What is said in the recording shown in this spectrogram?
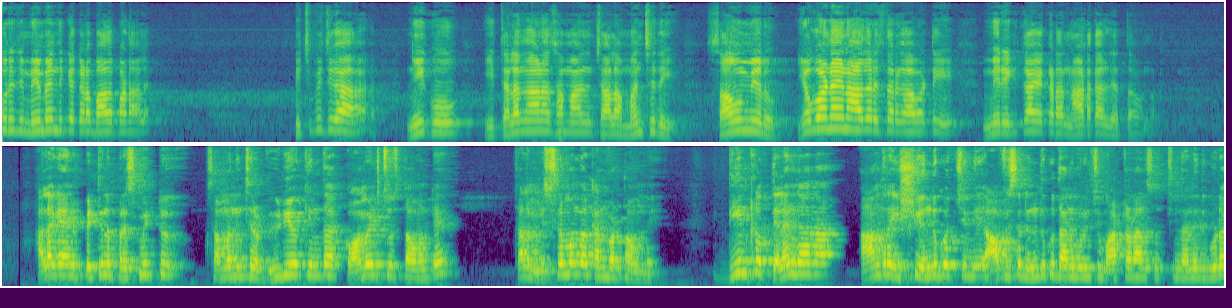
గురించి మేమెందుకు ఇక్కడ బాధపడాలి? పిచ్చి పిచ్చిగా నీకు ఈ తెలంగాణ సమాజం చాలా మంచిది. సౌమ్యులు. ఎవరినైనా ఆదరిస్తారు కాబట్టి మీరు ఇంకా ఇక్కడ నాటకాలు తెస్తా ఉన్నారు. అలాగే ఆయన పెట్టిన ప్రెస్ మీట్ సంబంధించిన వీడియో కింద కామెంట్స్ చూస్తూ ఉంటే చాలా మిశ్రమంగా కనబడతా ఉన్నాయి. దీంట్లో తెలంగాణ ఆంధ్ర ఇష్యూ ఎందుకు వచ్చింది ఆఫీసర్ ఎందుకు దాని గురించి మాట్లాడాల్సి వచ్చింది అనేది కూడా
